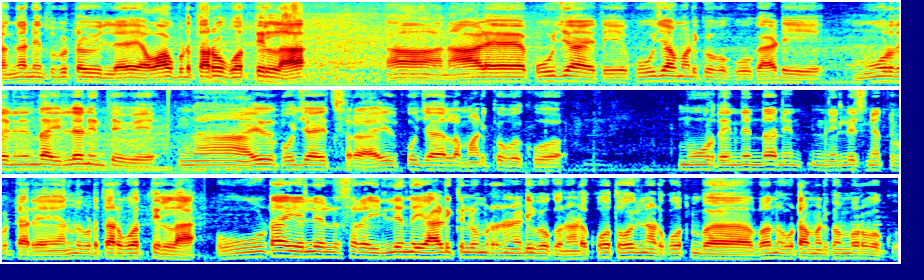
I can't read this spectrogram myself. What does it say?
ಹಂಗೆ ನಿಂತು ಬಿಟ್ಟವು ಇಲ್ಲೇ. ಯಾವಾಗ ಬಿಡ್ತಾರೋ ಗೊತ್ತಿಲ್ಲ. ಆ, ನಾಳೆ ಪೂಜೆ ಐತಿ ಪೂಜೆ ಮಾಡ್ಕೋಬೇಕು ಗಾಡಿ. ಮೂರು ದಿನದಿಂದ ಇಲ್ಲೇ ನಿಂತೀವಿ. ಐದು ಪೂಜೆ ಐತಿ ಸರ್. ಐದು ಪೂಜೆ ಎಲ್ಲ ಮಾಡ್ಕೋಬೇಕು. ಮೂರು ದಿನದಿಂದ ನಿಂತು ನಿಲ್ಲಿಸಿ ನಿಂತು ಬಿಟ್ಟಾರೆ. ಎಂದು ಬಿಡ್ತಾರೆ ಗೊತ್ತಿಲ್ಲ. ಊಟ ಎಲ್ಲೆಲ್ಲ ಸರ್. ಇಲ್ಲಿಂದ ಎರಡು ಕಿಲೋಮೀಟ್ರ್ ನಡಿಬೇಕು. ನಡ್ಕೋತ ಹೋಗಿ ನಡ್ಕೋತ ಬಂದು ಊಟ ಮಾಡ್ಕೊಂಡು ಬರ್ಬೇಕು.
